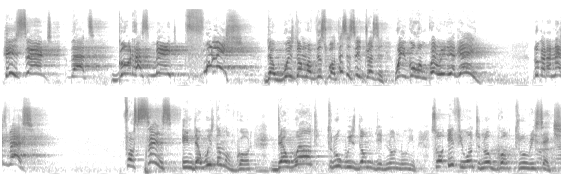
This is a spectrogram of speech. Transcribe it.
He said that God has made foolish the wisdom of this world. This is interesting. When you go home, go and read it again. Look at the next verse. For since in the wisdom of God, the world through wisdom did not know him. So if you want to know God through research,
